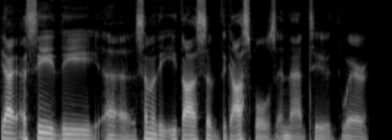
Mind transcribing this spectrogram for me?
Yeah, I see the uh, some of the ethos of the Gospels in that too, where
